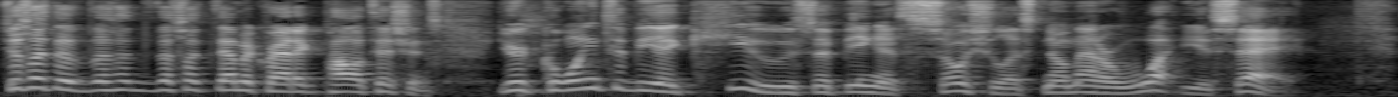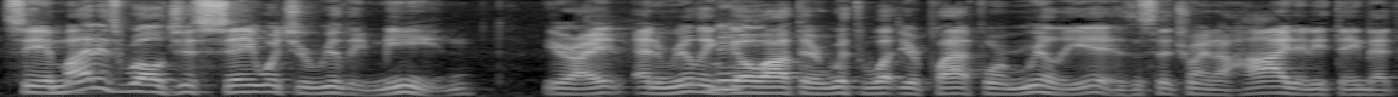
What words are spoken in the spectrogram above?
Just like the, that's like Democratic politicians. You're going to be accused of being a socialist no matter what you say. So you might as well just say what you really mean, right, and really go out there with what your platform really is instead of trying to hide anything that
